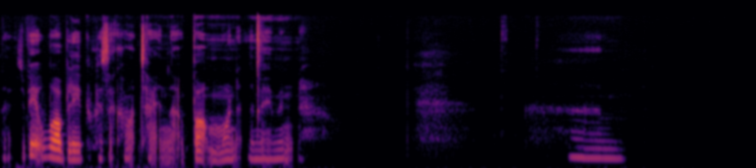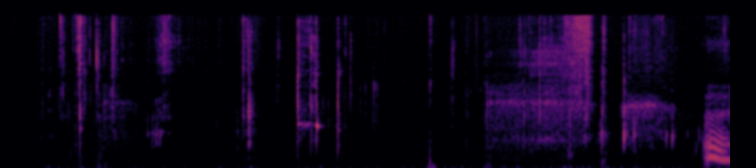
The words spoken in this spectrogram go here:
So it's a bit wobbly because I can't tighten that bottom one at the moment. Um, mm.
